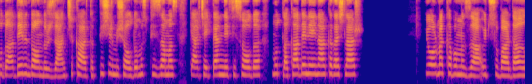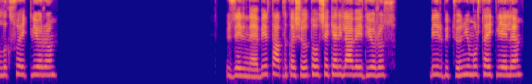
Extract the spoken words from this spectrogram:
Bu da derin dondurucudan çıkartıp pişirmiş olduğumuz pizzamız. Gerçekten nefis oldu. Mutlaka deneyin arkadaşlar. Yoğurma kabımıza 3 su bardağı ılık su ekliyorum. Üzerine 1 tatlı kaşığı toz şeker ilave ediyoruz. Bir bütün yumurta ekleyelim.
